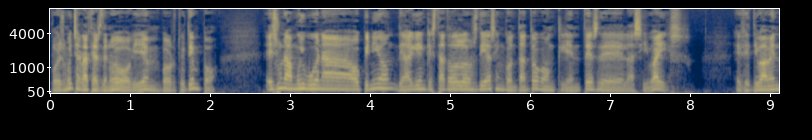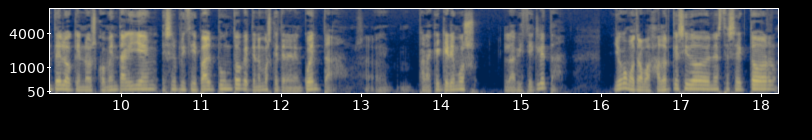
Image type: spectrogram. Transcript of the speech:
Pues muchas gracias de nuevo, Guillem, por tu tiempo. Es una muy buena opinión de alguien que está todos los días en contacto con clientes de las e-bikes. Efectivamente, lo que nos comenta Guillem es el principal punto que tenemos que tener en cuenta. ¿Para qué queremos la bicicleta? Yo como trabajador que he sido en este sector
